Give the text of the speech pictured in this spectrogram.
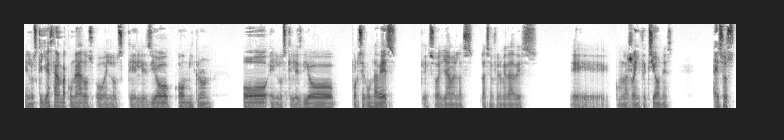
en los que ya estaban vacunados o en los que les dio Omicron o en los que les dio por segunda vez, que eso llaman las, las enfermedades eh, como las reinfecciones, esos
